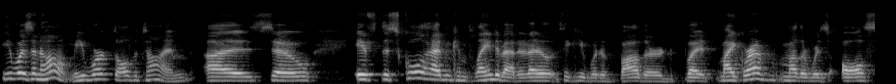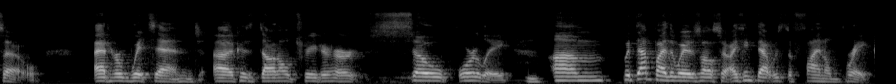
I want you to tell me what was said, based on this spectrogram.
he wasn't home. He worked all the time. Uh, so if the school hadn't complained about it, I don't think he would have bothered. But my grandmother was also at her wits' end because uh, Donald treated her so poorly. Mm. Um, but that, by the way, was also I think that was the final break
